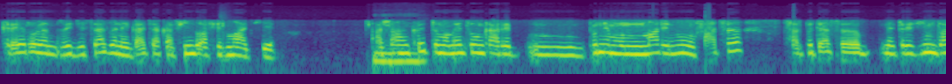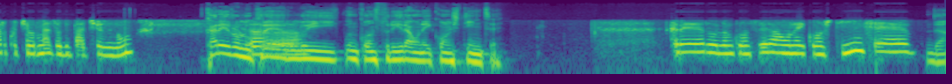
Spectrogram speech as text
Creierul înregistrează negația ca fiind o afirmație. Așa mm. încât în momentul în care um, punem un mare nu în față, s-ar putea să ne trezim doar cu ce urmează după acel nu. Care e rolul uh, creierului în construirea unei conștiințe? Creierul în construirea unei conștiințe da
